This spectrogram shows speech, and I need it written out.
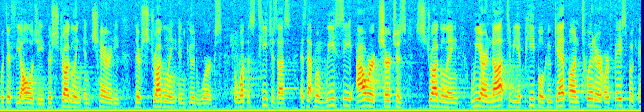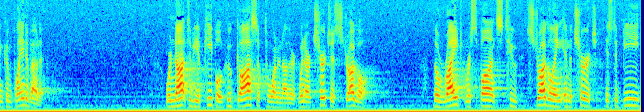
with their theology. They're struggling in charity. They're struggling in good works. But what this teaches us is that when we see our churches struggling, we are not to be a people who get on Twitter or Facebook and complain about it. We're not to be a people who gossip to one another when our churches struggle. The right response to struggling in the church is to be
